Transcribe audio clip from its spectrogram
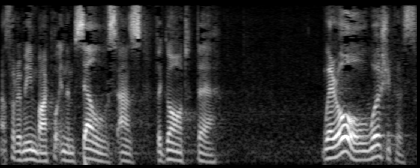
That's what I mean by putting themselves as the God there. We're all worshippers,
